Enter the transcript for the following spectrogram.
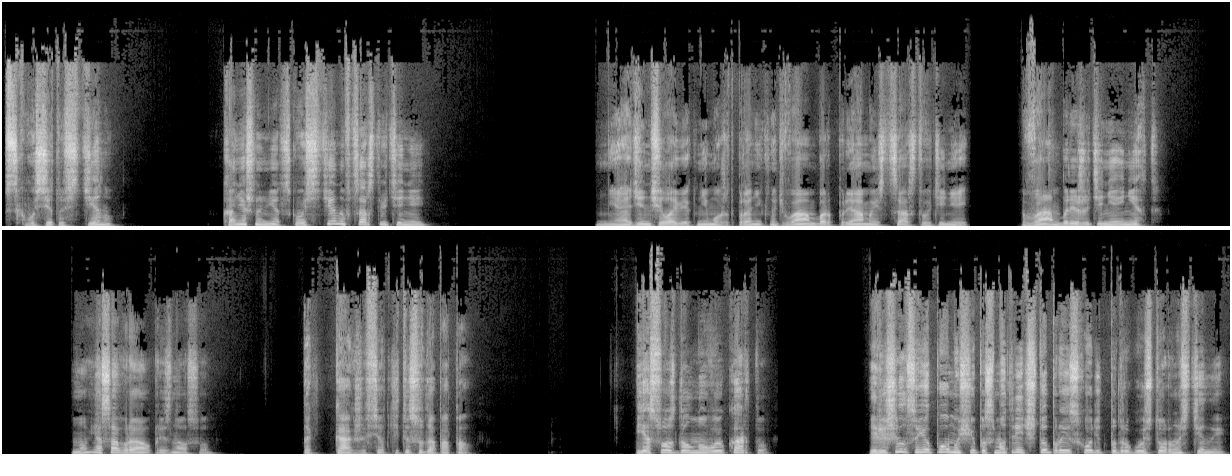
Сквозь эту стену? Конечно, нет, сквозь стену в царстве теней. Ни один человек не может проникнуть в амбар прямо из царства теней. В амбаре же теней нет. Ну, я соврал, признался он. Так как же все-таки ты сюда попал? Я создал новую карту и решил с ее помощью посмотреть, что происходит по другую сторону стены.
